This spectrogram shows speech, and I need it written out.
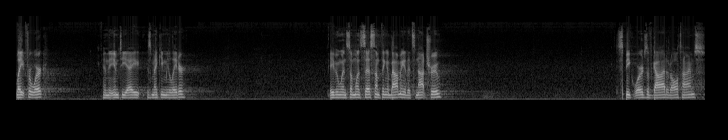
late for work and the MTA is making me later. Even when someone says something about me that's not true. Speak words of God at all times.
